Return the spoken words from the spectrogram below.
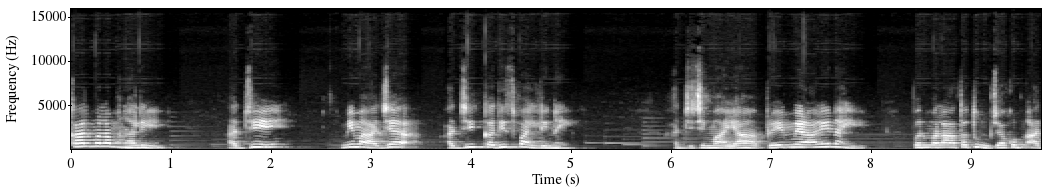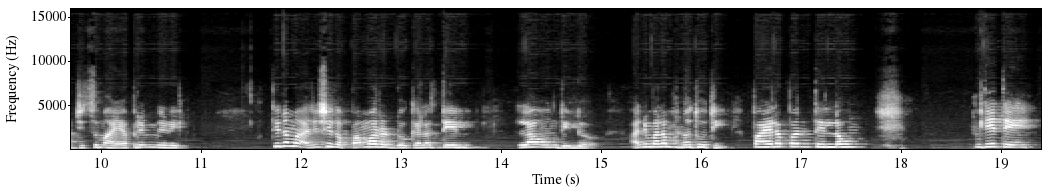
काल मला म्हणाली आजी मी माझ्या आजी कधीच पाहिली नाही. आजीची माया प्रेम मिळाली नाही. पण मला आता तुमच्याकडून आजीचं मायाप्रेम मिळेल. तिनं माझ्याशी गप्पा मारत डोक्याला तेल लावून दिलं आणि मला म्हणत होती पायाला पण तेल लावून देते.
